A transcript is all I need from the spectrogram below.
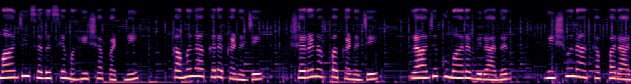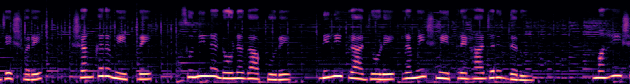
ಮಾಜಿ ಸದಸ್ಯ ಮಹೇಶ ಪಟ್ನೆ, ಕಮಲಾಕರ ಕಣಜೆ, ಶರಣಪ್ಪ ಕಣಜೆ, ರಾಜಕುಮಾರ ಬಿರಾದರ್, ವಿಶ್ವನಾಥಪ್ಪ ರಾಜೇಶ್ವರೆ, ಶಂಕರ ಮೇತ್ರೆ ಸುನೀಲ ಡೋಣಗಾಪುರೆ ದಿಲೀಪ್ ರಾಜೋಳೆ ರಮೇಶ್ ಮೇತ್ರೆ ಹಾಜರಿದ್ದರು. ಮಹೇಶ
